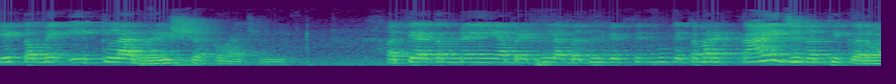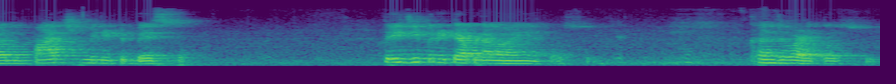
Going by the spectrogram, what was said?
કે તમે એકલા રહી શકવા જોઈએ. અત્યારે તમને અહીંયા બેઠેલા બધી વ્યક્તિને કહું કે તમારે કાંઈ જ નથી કરવાનું. પાંચ મિનિટ બેસો. ત્રીજી મિનિટ આપણે અહીંયા કરશું. ખંજવાળ કરશું.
